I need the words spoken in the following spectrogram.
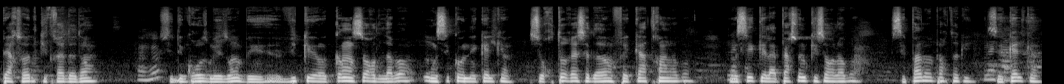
personnes qui travaillent dedans. Mhm. C'est des grosses maisons, mais vu que quand on sort de là-bas, on sait qu'on est quelqu'un. Surtout rester dedans, on fait 4 ans là-bas. On sait que la personne qui sort là-bas, c'est pas n'importe qui, c'est quelqu'un.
